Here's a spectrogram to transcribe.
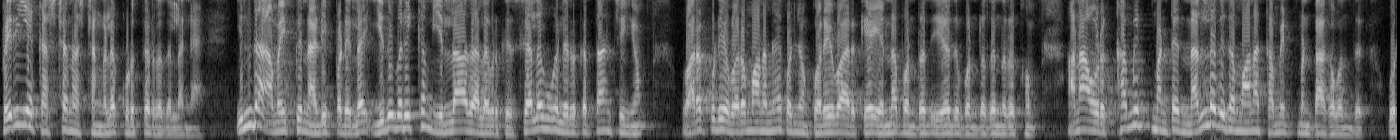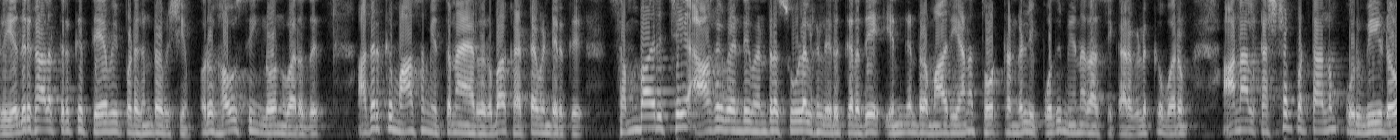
பெரிய கஷ்ட நஷ்டங்களை கொடுத்துறது இல்லைங்க இந்த அமைப்பின் அடிப்படையில் இதுவரைக்கும் இல்லாத அளவிற்கு செலவுகள் இருக்கத்தான் செய்யும். வரக்கூடிய வருமானமே கொஞ்சம் குறைவாக இருக்கே என்ன பண்ணுறது ஏது பண்ணுறதுன்னு இருக்கும். ஆனால் ஒரு கமிட்மெண்ட்டு நல்ல விதமான கமிட்மெண்ட்டாக வந்து ஒரு எதிர்காலத்திற்கு தேவைப்படுகின்ற விஷயம் ஒரு ஹவுசிங் லோன் வருது அதற்கு மாதம் எத்தனாயிரம் ரூபாய் கட்ட வேண்டியிருக்கு சம்பாரிச்சே ஆக வேண்டும் என்ற சூழல்கள் இருக்கிறதே என்கின்ற மாதிரியான தோற்றங்கள் இப்போது மீனராசிக்காரர்களுக்கு வரும். ஆனால் கஷ்டப்பட்டாலும் ஒரு வீடோ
